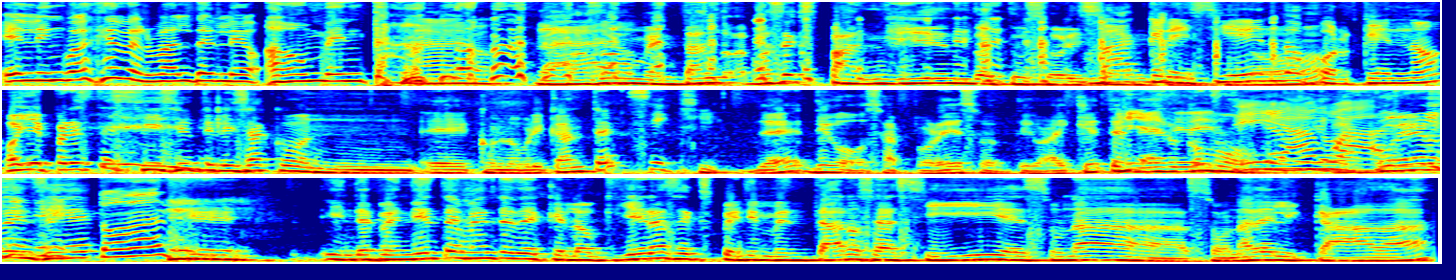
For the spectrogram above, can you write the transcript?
El lenguaje verbal de Leo aumentando. Claro, vas claro. aumentando vas expandiendo tus horizontes Va creciendo, ¿no? ¿por qué no? oye pero este sí se utiliza con eh, con lubricante Sí. Sí. ¿Eh? Digo, o sea, por eso, digo, hay que tener como. Sí, agua. Acuérdense. Todas- independientemente de que lo quieras experimentar, o sea, sí es una zona delicada,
